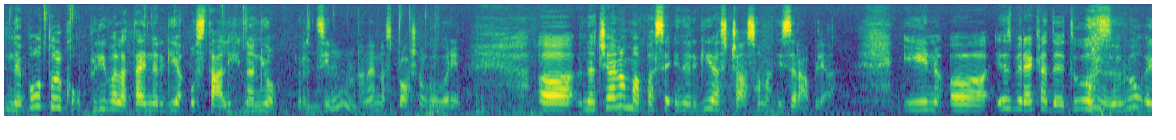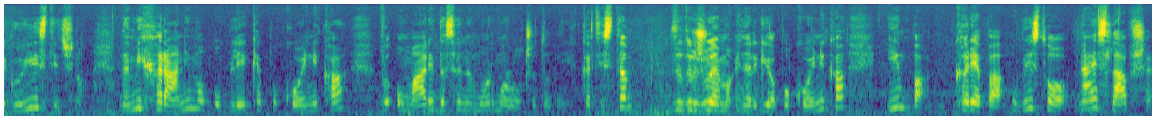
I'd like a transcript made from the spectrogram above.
ne bo toliko vplivala ta energija ostalih na njo, recimo, mm -hmm. ne, na splošno govorim. Uh, načeloma pa se energija s časoma izrablja. In uh, jaz bi rekla, da je to zelo egoistično, da mi hranimo obleke pokojnika v omari, da se ne moramo ločiti od njih. Ker s tem zadržujemo energijo pokojnika in pa kar je pa v bistvu najslabše,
